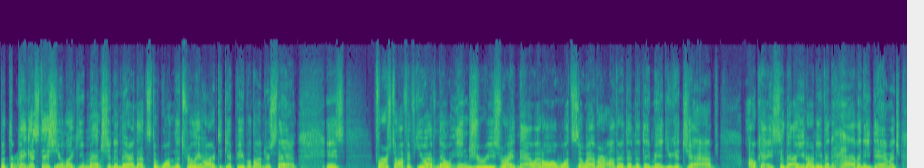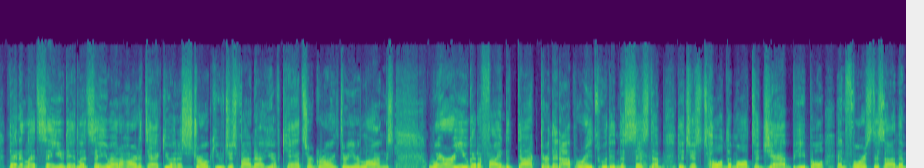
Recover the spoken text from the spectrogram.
But the right. biggest issue, like you mentioned in there, and that's the one that's really hard to get people to understand, is First off, if you have no injuries right now at all whatsoever, other than that they made you get jabbed, okay, so now you don't even have any damage. Then let's say you did. Let's say you had a heart attack, you had a stroke, you just found out you have cancer growing through your lungs. Where are you going to find a doctor that operates within the system that just told them all to jab people and force this on them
